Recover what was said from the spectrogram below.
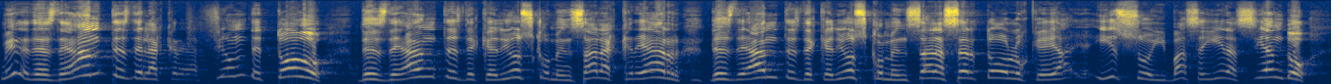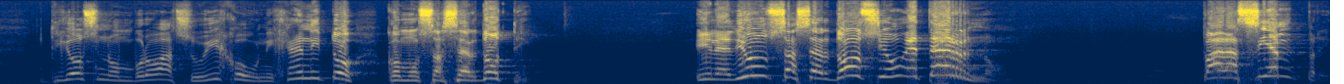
Mire, desde antes de la creación de todo, desde antes de que Dios comenzara a crear, desde antes de que Dios comenzara a hacer todo lo que hizo y va a seguir haciendo, Dios nombró a su Hijo unigénito como sacerdote. Y le dio un sacerdocio eterno, para siempre.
